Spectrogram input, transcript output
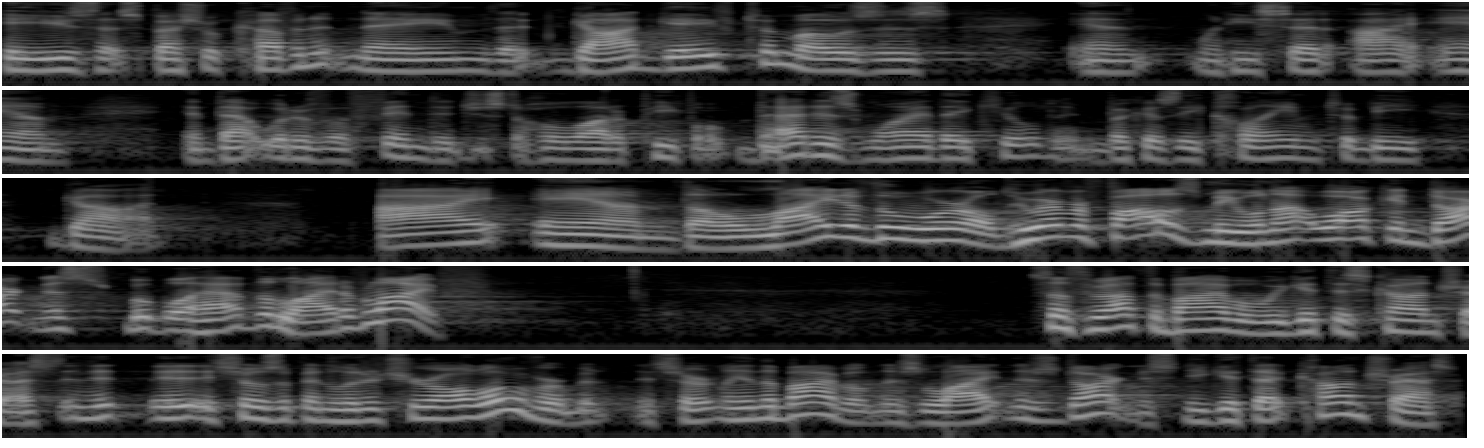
He used that special covenant name that God gave to Moses, and when he said, I am, and that would have offended just a whole lot of people. That is why they killed him, because he claimed to be God. I am the light of the world. Whoever follows me will not walk in darkness, but will have the light of life. So, throughout the Bible, we get this contrast, and it, it shows up in literature all over, but it's certainly in the Bible. There's light and there's darkness, and you get that contrast.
